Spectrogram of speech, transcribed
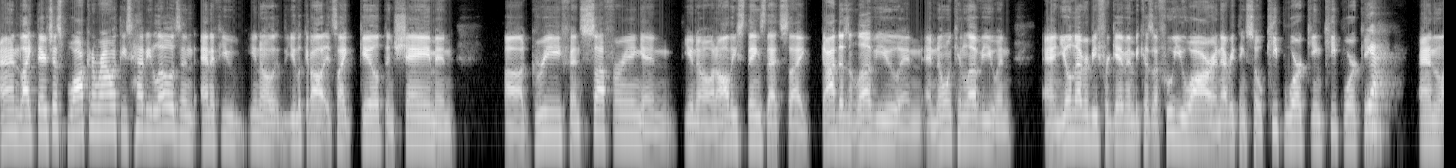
and like they're just walking around with these heavy loads. And and if you, you know, you look at all, it's like guilt and shame and uh grief and suffering and you know and all these things that's like god doesn't love you and and no one can love you and and you'll never be forgiven because of who you are and everything so keep working keep working Yeah. and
